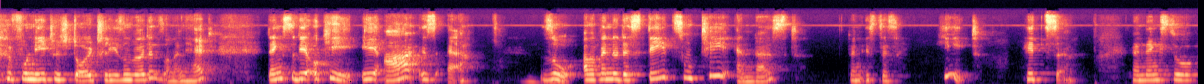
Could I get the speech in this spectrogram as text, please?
phonetisch deutsch lesen würde, sondern Head, denkst du dir, okay, E-A ist R. So, aber wenn du das D zum T änderst, dann ist das Heat, Hitze. Dann denkst du,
